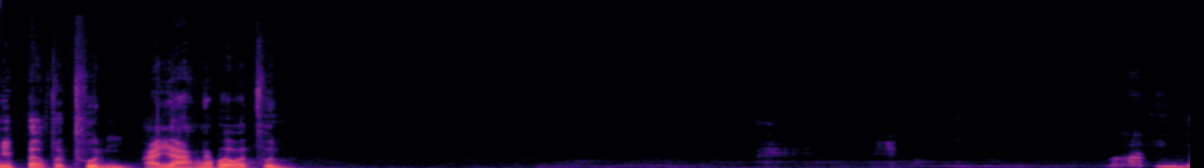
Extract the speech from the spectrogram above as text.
นี่เปิดประทุนหายากนะเปิดประทุน ว่ากินโบ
